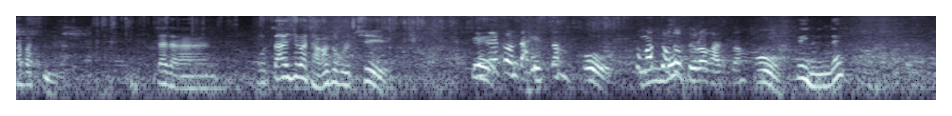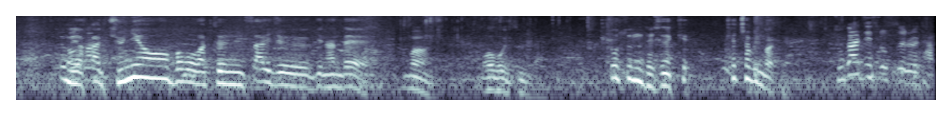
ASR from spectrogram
사봤습니다. 짜잔. 어, 사이즈가 작아서 그렇지. 있을 건 다 있어. 오, 토마토도 들어갔어. 오, 꽤 있는데? 좀 약간 주니어 버거 같은 사이즈긴 한데 한번 먹어보겠습니다. 소스는 대신에 케, 케첩인 것 같아요. 두 가지 소스를 다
